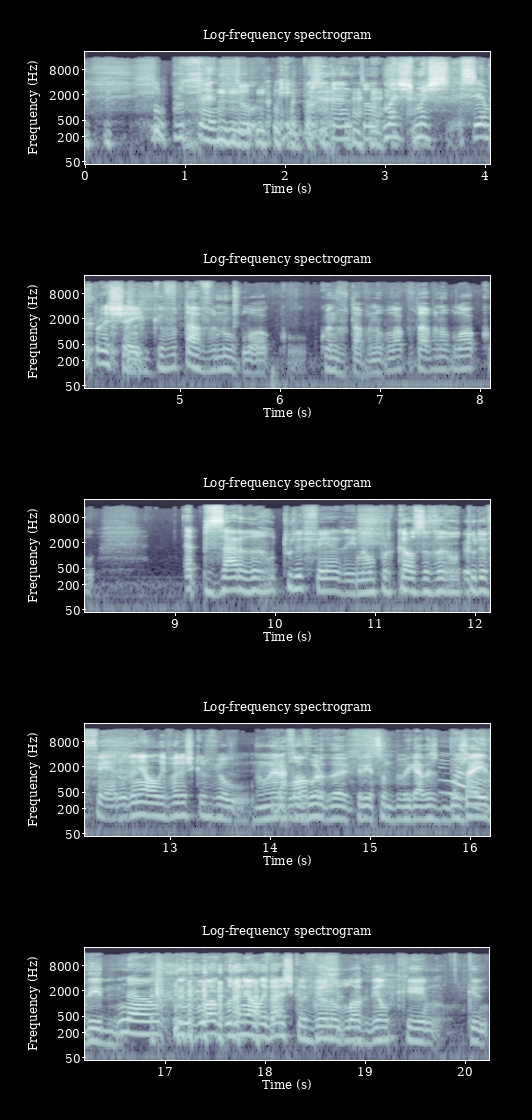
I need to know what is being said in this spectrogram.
E portanto, e, portanto mas, mas sempre achei que votava no Bloco, quando votava no Bloco, votava no Bloco apesar da ruptura FER e não por causa da ruptura FER. O Daniel Oliveira escreveu. Não era a blog... favor da criação de brigadas de Mujahideen. Não, o, blog, o Daniel Oliveira escreveu no blog dele que, que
